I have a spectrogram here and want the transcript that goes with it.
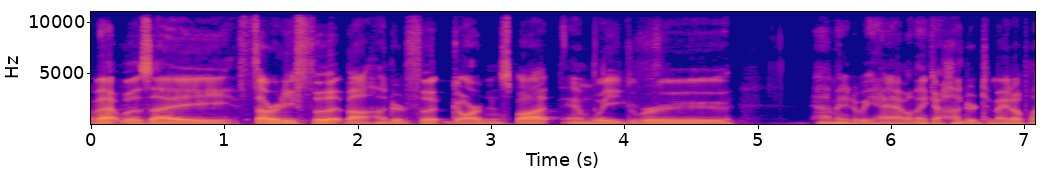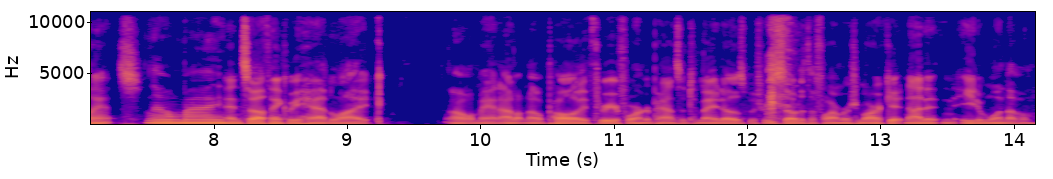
that was a 30 foot by 100 foot garden spot, and we grew. How many do we have? I think 100 tomato plants, oh my. and so I think we had like. Oh man, I don't know, probably three or four hundred pounds of tomatoes, which we sold at the farmers market, and I didn't eat a one of them.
